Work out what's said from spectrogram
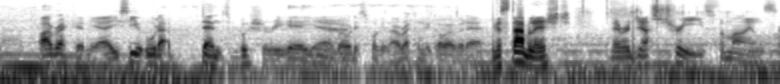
mad. I reckon, yeah. You see all that dense bushery here, yeah, Yeah. where all this fog is. I reckon we go over there. We've established there are just trees for miles.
